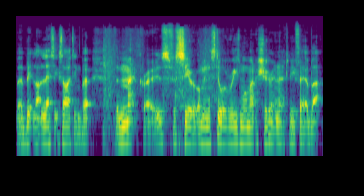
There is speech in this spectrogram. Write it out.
but a bit like less exciting. But the macros for cereal, I mean, there's still a reasonable amount of sugar in there to be fair, but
